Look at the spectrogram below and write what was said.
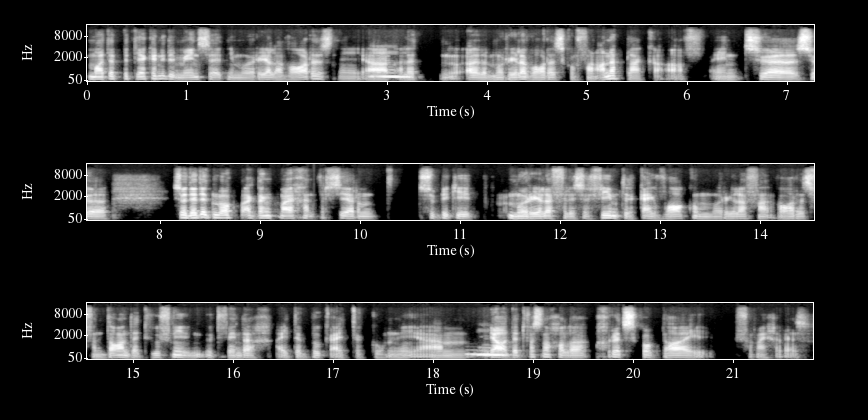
maar dit beteken nie die mense het nie morele waardes nie. Ja, mm. hulle hulle morele waardes kom van ander plekke af en so so so dit het my ook ek dink my geïnteresseer om so 'n bietjie morele filosofie om te kyk waar kom morele van waardes vandaan. Dit hoef nie noodwendig uit 'n boek uit te kom nie. Um mm. ja, dit was nogal 'n groot skok daai vir my gewees.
